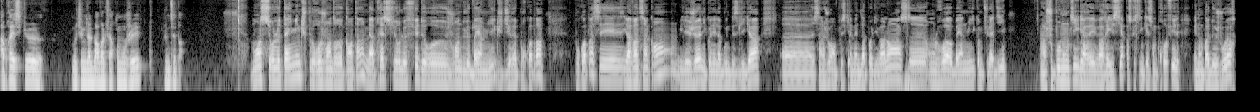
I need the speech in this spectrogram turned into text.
Après, est-ce que Mönchengladbach va le faire prolonger? Je ne sais pas. Moi, sur le timing, je peux rejoindre Quentin, mais après, sur le fait de rejoindre le Bayern Munich, je dirais pourquoi pas. Pourquoi pas, c'est, il a 25 ans, il est jeune, il connaît la Bundesliga, euh, c'est un joueur en plus qui amène de la polyvalence, euh, on le voit au Bayern Munich, comme tu l'as dit, un Choupo-Moting arrive à réussir parce que c'est une question de profil et non pas de joueur.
